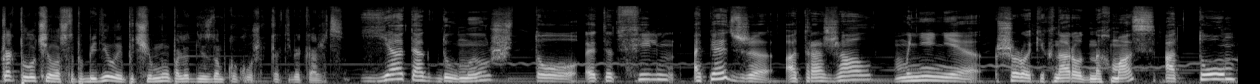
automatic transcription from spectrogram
Как получилось, что победила и почему «Полет гнездом кукушки», как тебе кажется? Я так думаю, что этот фильм, опять же, отражал мнение широких народных масс о том,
